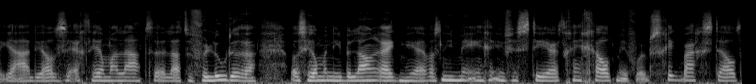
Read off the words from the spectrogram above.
ja, die hadden ze echt helemaal laten, laten verloederen. Was helemaal niet belangrijk meer, was niet meer in geïnvesteerd, geen geld meer voor beschikbaar gesteld.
